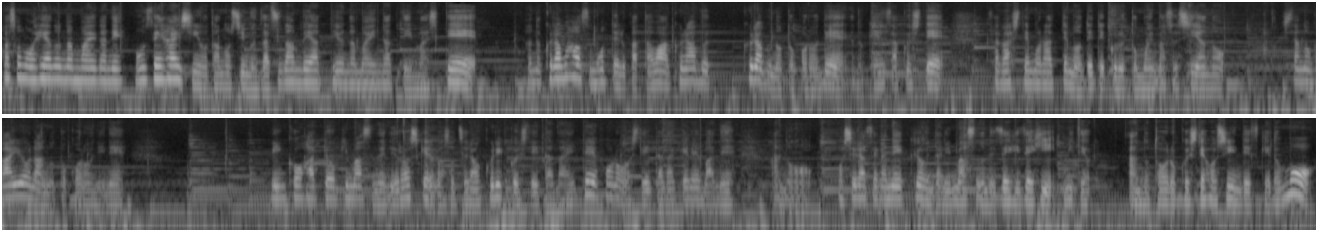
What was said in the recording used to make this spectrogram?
まあ、そのお部屋の名前がね音声配信を楽しむ雑談部屋っていう名前になっていましてあのクラブハウス持ってる方はクラブクラブのところであの検索して探してもらっても出てくると思いますしあの下の概要欄のところにねリンクを貼っておきますのでよろしければそちらをクリックしていただいてフォローしていただければねあのお知らせがね行くようになりますのでぜひぜひ見てあの登録してほしいんですけども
